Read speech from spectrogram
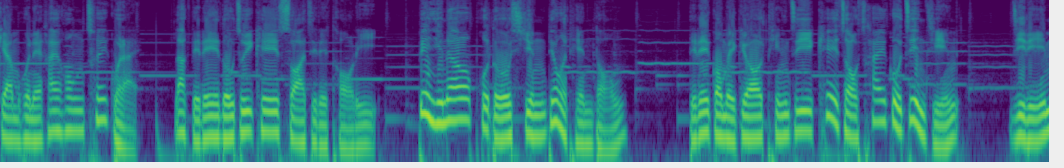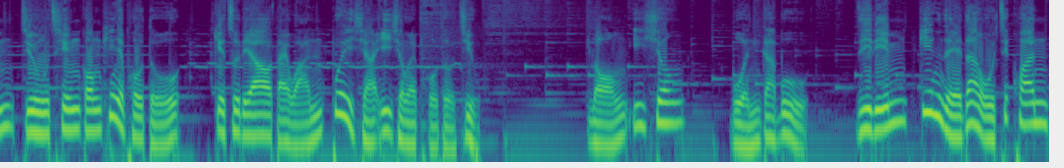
咸分的海风吹过来。落伫咧落水溪沙质的土里，变成了葡萄生长的天堂。伫咧光美桥停止客座采购进前，二林就千公顷的葡萄结出了台湾八成以上的葡萄酒。龙以上文甲武，二林竟然当有这款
